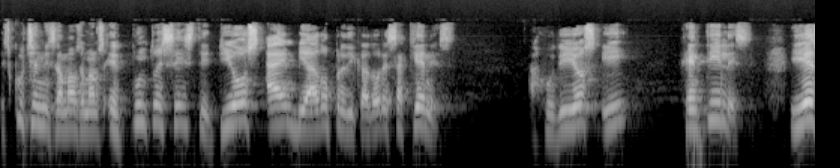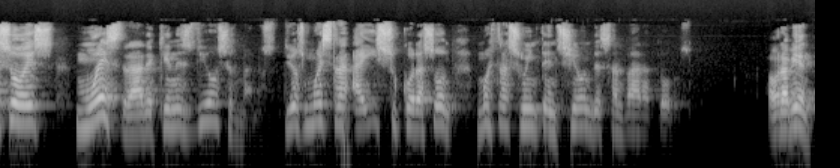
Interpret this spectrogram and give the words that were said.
Escuchen mis amados hermanos, el punto es este. Dios ha enviado predicadores a quienes? A judíos y gentiles. Y eso es muestra de quién es Dios, hermanos. Dios muestra ahí su corazón, muestra su intención de salvar a todos. Ahora bien,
